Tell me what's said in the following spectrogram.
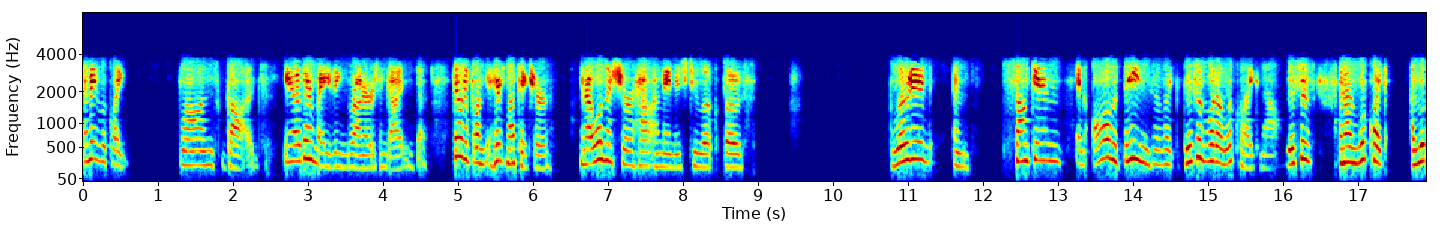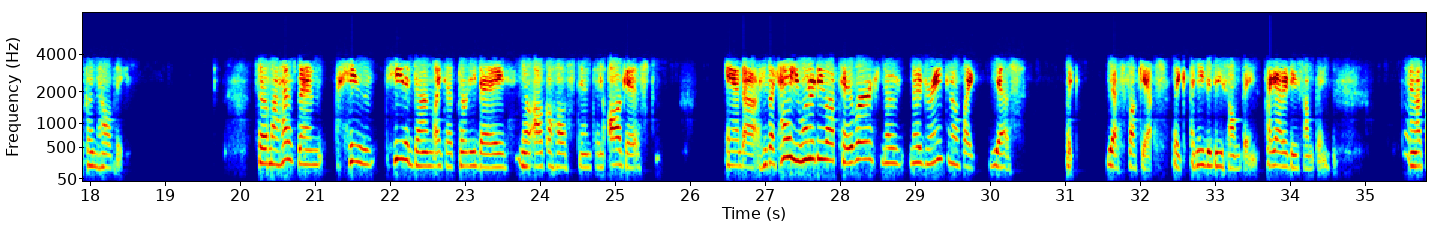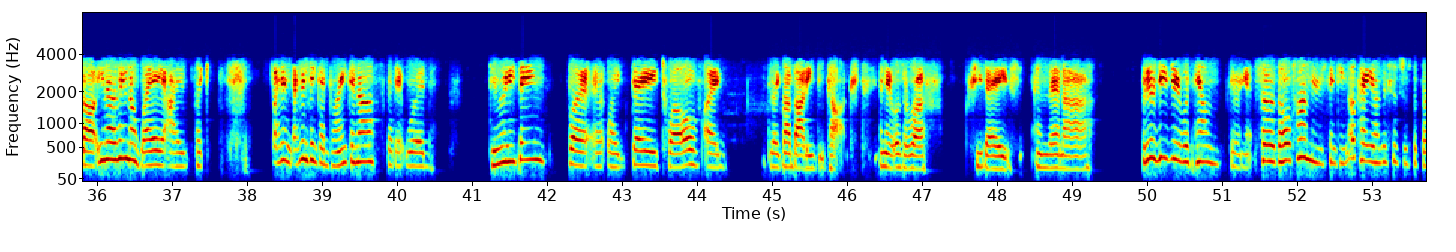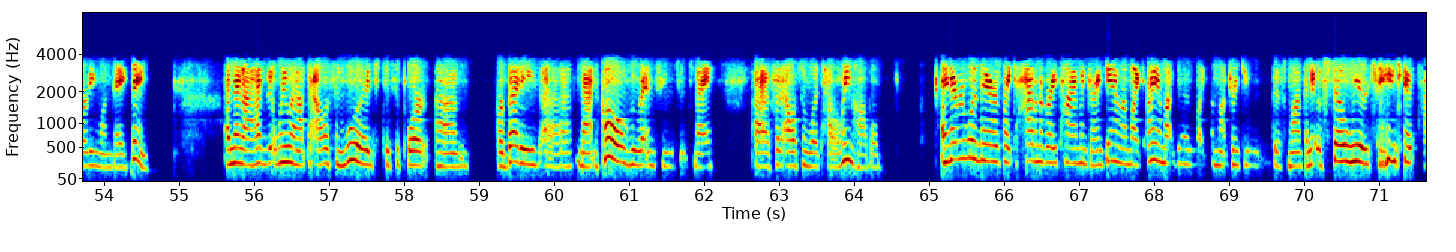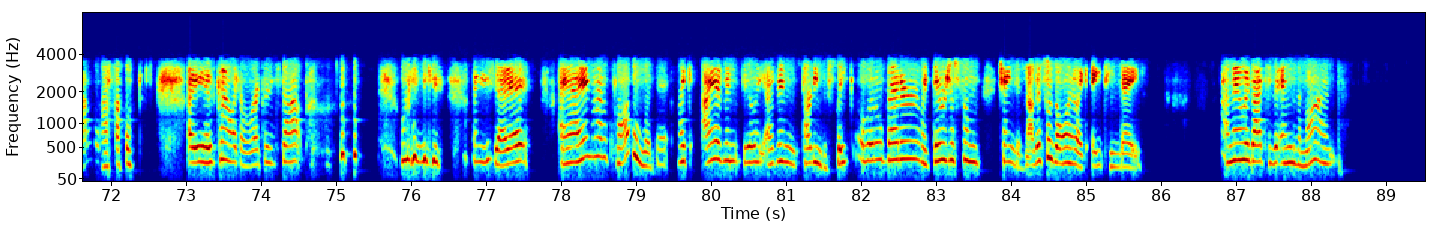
and they look like bronze gods. You know, they're amazing runners and guys and stuff. They have bronze. Here's my picture. And I wasn't sure how I managed to look both bloated and sunken and all the things. I was like, this is what I look like now. This is, and I look like I look unhealthy. So my husband, he he had done like a 30 day no alcohol stint in August, and uh, he's like, "Hey, you want to do October? No no drink?" And I was like, "Yes, like yes, fuck yes. Like I need to do something. I got to do something." And I thought, you know, there's no way I like I didn't I didn't think I drank enough that it would do anything. But at like day 12, I like my body detoxed, and it was a rough few days, and then uh, but it was easier with him doing it. So the whole time you're just thinking, okay, you know, this is just a 31 day thing. And then I had we went out to Allison Woods to support um, our buddies uh, Matt and Cole, who hadn't seen since May, uh, for the Allison Woods Halloween Hobble. and everyone there is like having a great time and drinking and I'm like, I am not doing like I'm not drinking this month and it was so weird saying it out loud. I mean it was kinda like a record stop when you when you said it. And I didn't have a problem with it. Like I have been feeling I've been starting to sleep a little better. Like there were just some changes. Now this was only like eighteen days. And then we got to the end of the month.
